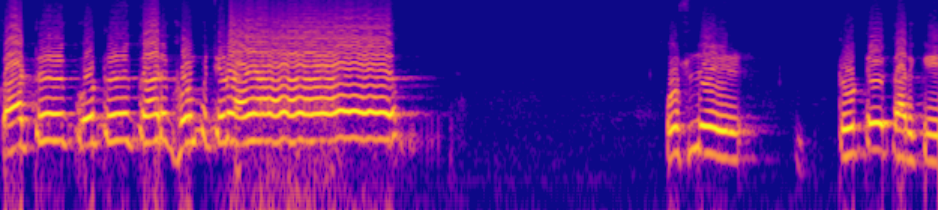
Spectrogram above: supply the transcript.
ਕੱਟ ਕੁੱਟ ਕਰ ਖੁੰਪ ਚੜਾਇਆ। ਉਸ ਦੇ ਟੋਟੇ ਕਰਕੇ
